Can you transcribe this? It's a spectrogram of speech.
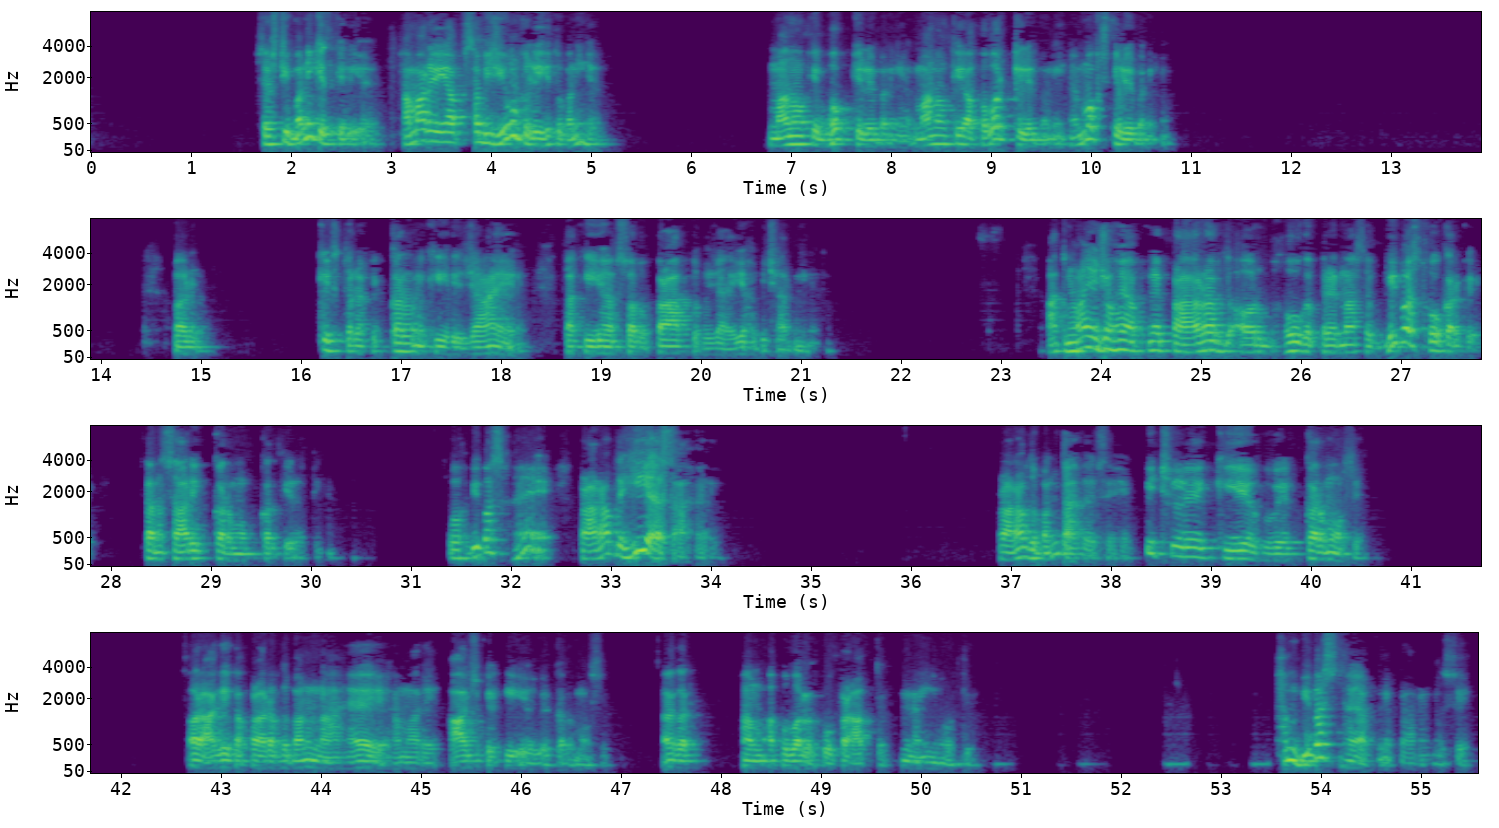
सृष्टि बनी किसके लिए? है हमारे आप सभी जीवों के लिए ही तो बनी है। मानव के भोग के लिए बनी है, मानव के अपवर्ग के लिए बनी है, मोक्ष के लिए बनी है। पर किस तरह के कर्म किए जाएँ ताकि यह सब प्राप्त हो जाए, यह विचारणीय है। आत्माएँ जो है अपने प्रारब्ध और भोग प्रेरणा से विवश होकर के संसारिक कर्म करती रहती हैं। वह विवश है, प्रारब्ध ही ऐसा है। प्रारब्ध बनता कैसे है, पिछले किए हुए कर्मों से। और आगे का प्रारब्ध बनना है हमारे आज के किए हुए कर्मों से। अगर हम अपवर्ग को प्राप्त नहीं होते, हम विवश हैं अपने प्रारंभ से।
